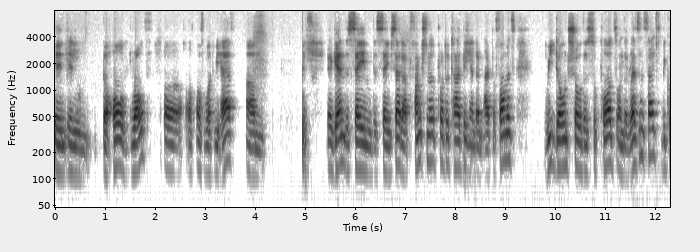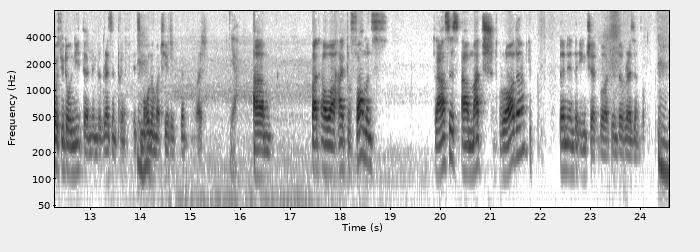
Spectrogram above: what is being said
in, in the whole growth uh, of, of what we have. Um, again, the same the same setup: functional prototyping and then high performance. We don't show the supports on the resin sides because you don't need them in the resin print. It's mm-hmm. mono-material print, right? Yeah. Um, but our high performance glasses are much broader than in the inkjet world, in the resin world. Mm.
